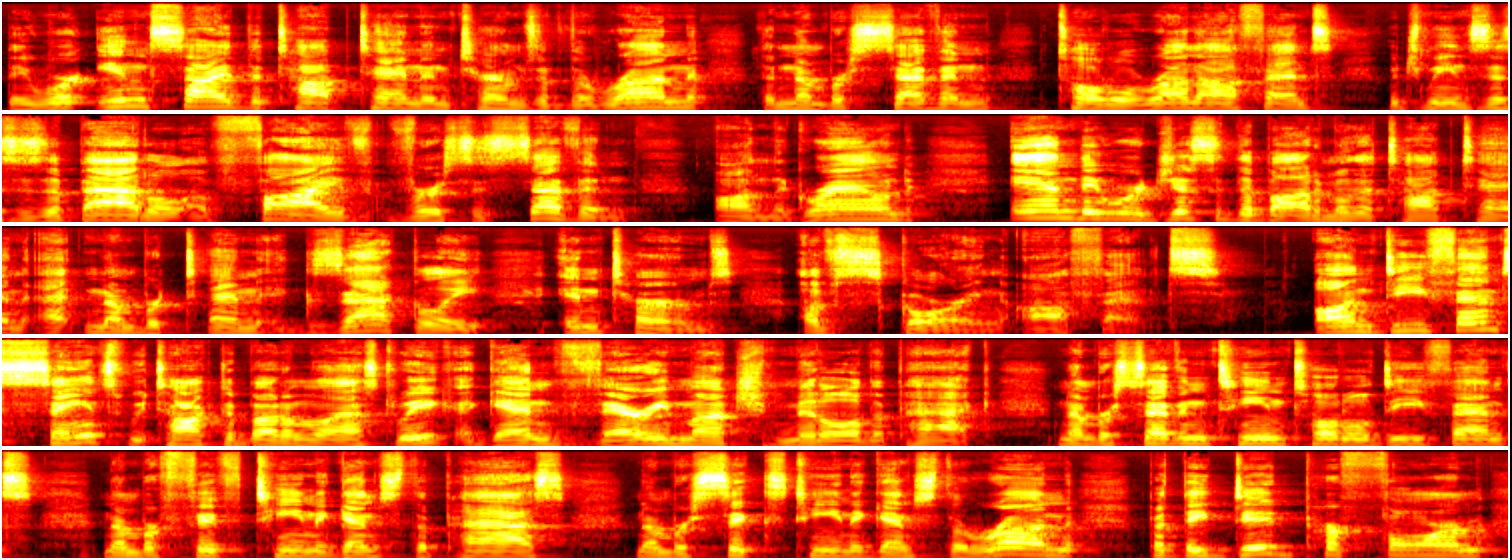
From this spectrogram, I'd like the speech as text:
They were inside the top 10 in terms of the run, the number 7 total run offense, which means this is a battle of 5 versus 7 on the ground, and they were just at the bottom of the top 10 at number 10 exactly in terms of scoring offense. On defense, Saints, we talked about them last week. Again, very much middle of the pack. Number 17 total defense, number 15 against the pass, number 16 against the run, but they did perform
